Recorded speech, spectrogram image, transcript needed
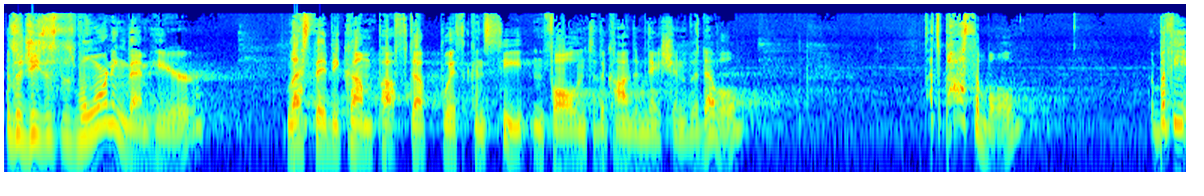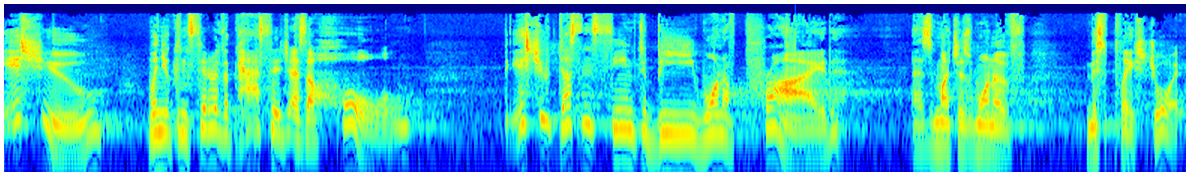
And so Jesus is warning them here lest they become puffed up with conceit and fall into the condemnation of the devil. That's possible. But the issue, when you consider the passage as a whole, the issue doesn't seem to be one of pride as much as one of misplaced joy.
